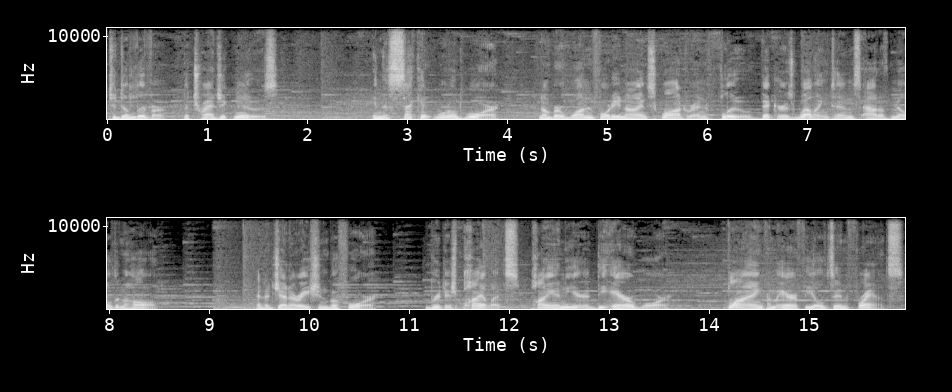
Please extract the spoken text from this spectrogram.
to deliver the tragic news? In the Second World War, No. 149 Squadron flew Vickers-Wellingtons out of Mildenhall. And a generation before, British pilots pioneered the air war, flying from airfields in France.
